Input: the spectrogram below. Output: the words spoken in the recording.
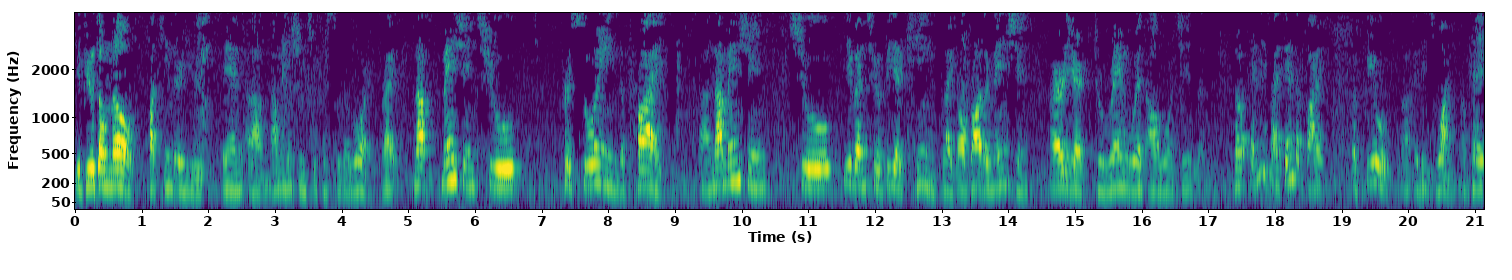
if you don't know what hinder you, then um, not mention to pursue the Lord, right? Not mention to pursuing the prize, uh, not mention to even to be a king, like our brother mentioned earlier, to reign with our Lord Jesus. So at least identify a few, uh, at least one, okay,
